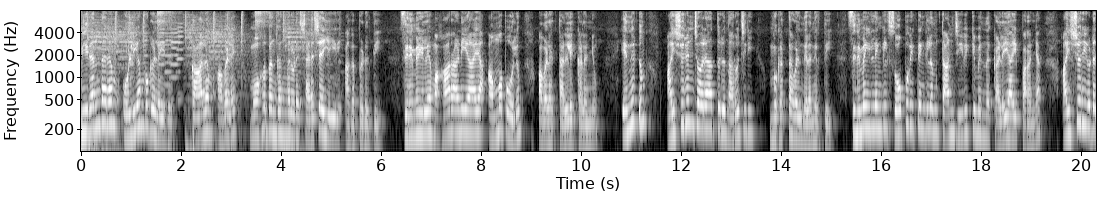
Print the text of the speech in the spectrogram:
നിരന്തരം ഒളിയമ്പുകളെയ്ത് കാലം അവളെ മോഹഭംഗങ്ങളുടെ ശരശയ്യയിൽ അകപ്പെടുത്തി. സിനിമയിലെ മഹാറാണിയായ അമ്മ പോലും അവളെ തള്ളിക്കളഞ്ഞു. എന്നിട്ടും ഐശ്വര്യം ചോരാത്തൊരു നറുചിരി മുഖത്തവൾ നിലനിർത്തി. സിനിമയില്ലെങ്കിൽ സോപ്പ് വിറ്റെങ്കിലും താൻ ജീവിക്കുമെന്ന് കളിയായി പറഞ്ഞ ഐശ്വര്യയുടെ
